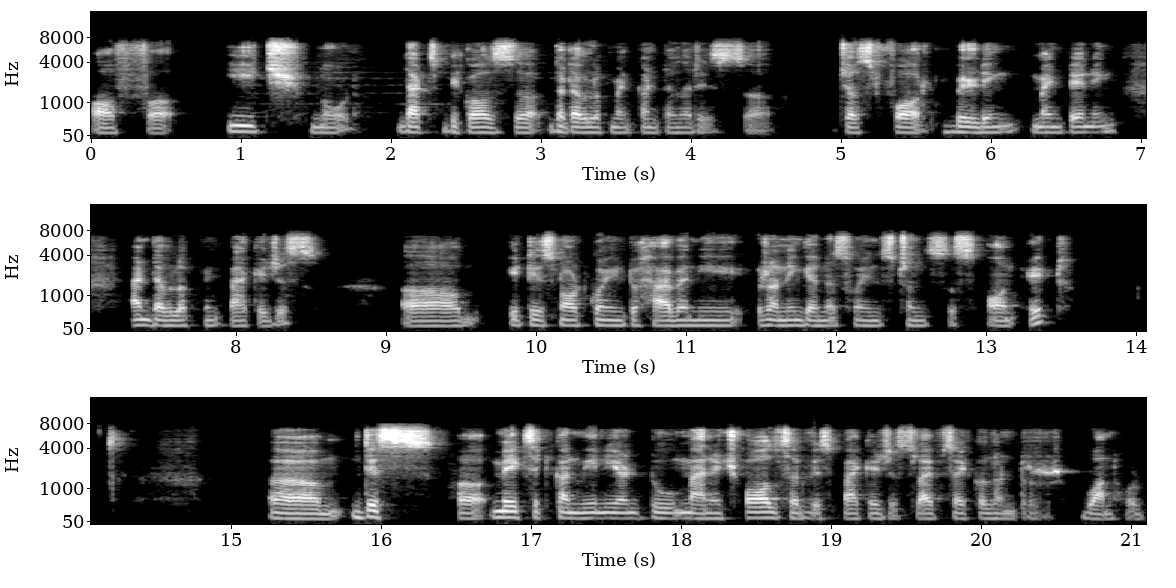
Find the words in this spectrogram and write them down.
of uh, each node. That's because uh, the development container is uh, just for building, maintaining, and developing packages. Um, it is not going to have any running NSO instances on it. Um, this makes it convenient to manage all service packages lifecycle under one hood.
